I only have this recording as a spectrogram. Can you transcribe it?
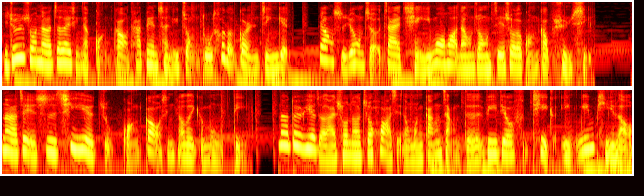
也就是说呢，这类型的广告它变成一种独特的个人经验，让使用者在潜移默化当中接受了广告讯息。那这也是企业主广告行销的一个目的。那对于业者来说呢，就化解了我们刚讲的 video fatigue 影音疲劳，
